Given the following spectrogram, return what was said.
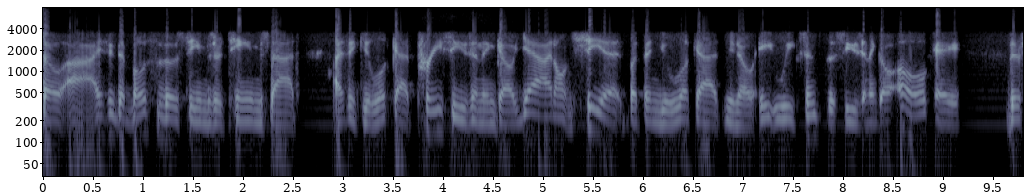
So uh, I think that both of those teams are teams that I think you look at preseason and go, yeah, I don't see it, but then you look at you know eight weeks into the season and go, oh, okay, there's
